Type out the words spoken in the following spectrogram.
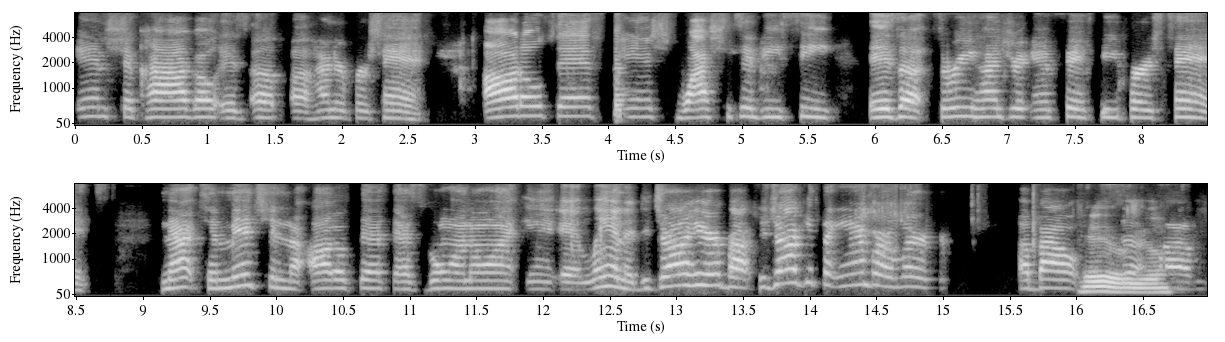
in Chicago is up a hundred percent auto theft in Washington, D.C. is up 350%. Not to mention the auto theft that's going on in Atlanta. Did y'all hear about, did y'all get the Amber Alert about the, yeah. um,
